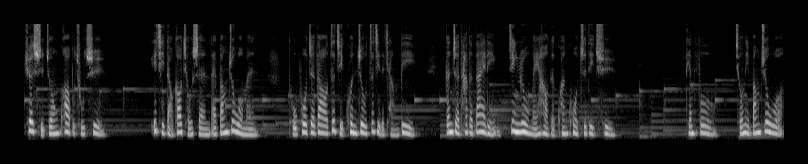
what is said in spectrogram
却始终跨不出去。一起祷告，求神来帮助我们突破这道自己困住自己的墙壁，跟着他的带领，进入美好的宽阔之地去。天父，求你帮助我。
